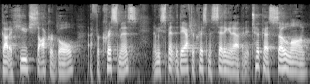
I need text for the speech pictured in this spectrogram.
got a huge soccer goal uh, for Christmas, and we spent the day after Christmas setting it up, and it took us so long.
